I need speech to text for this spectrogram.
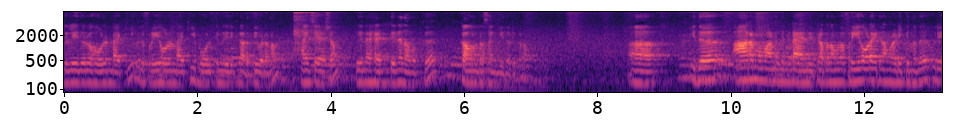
ഡ്രില്ല് ചെയ്തൊരു ഹോൾ ഉണ്ടാക്കി ഒരു ഫ്രീ ഹോൾ ഉണ്ടാക്കി ബോൾട്ടിന് ഇതിലേക്ക് കടത്തി വിടണം. അതിനുശേഷം ഇതിന്റെ ഹെഡിനെ നമുക്ക് കൗണ്ടർ സംഖ്യ ചെയ്തെടുക്കണം. ഇത് ആറ് എം എം ആണ് ഇതിന്റെ ഡയമീറ്റർ. അപ്പോൾ നമ്മൾ ഫ്രീ ഹോളായിട്ട് നമ്മൾ അടിക്കുന്നത് ഒരു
